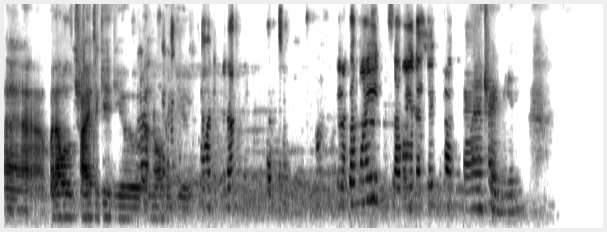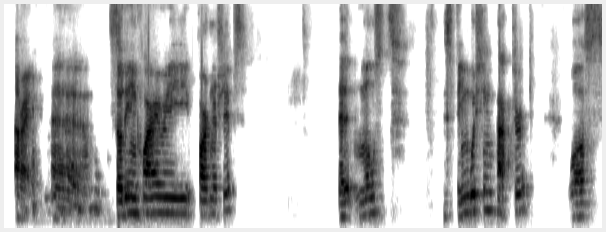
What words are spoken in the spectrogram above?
uh, but I will try to give you an overview. I'm gonna try reading. All right. Uh, so the inquiry partnerships, the most distinguishing factor was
